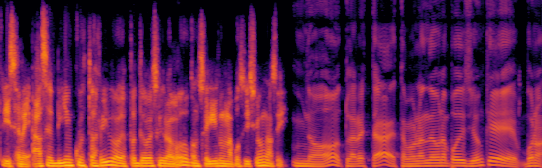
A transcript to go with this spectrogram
Y se le hace bien cuesta arriba después de haberse graduado conseguir una posición así. No, claro está. Estamos hablando de una posición que, bueno,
